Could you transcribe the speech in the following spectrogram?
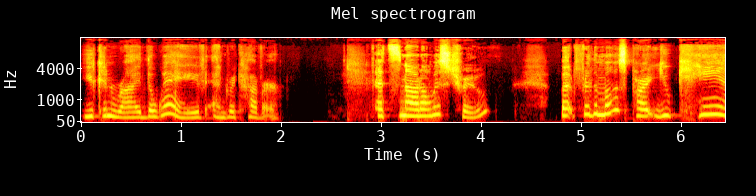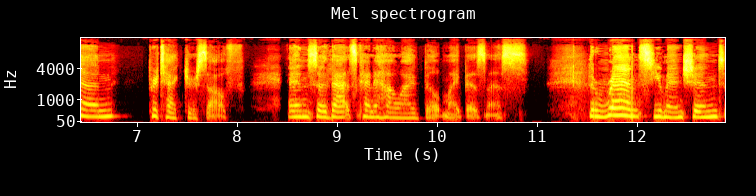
you can ride the wave and recover. That's not always true, but for the most part, you can protect yourself. And so that's kind of how I've built my business. The rents you mentioned,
